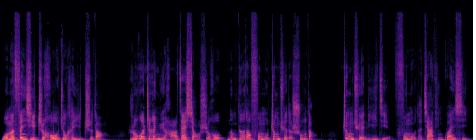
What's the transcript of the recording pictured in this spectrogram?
我们分析之后就可以知道，如果这个女孩在小时候能得到父母正确的疏导，正确理解父母的家庭关系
